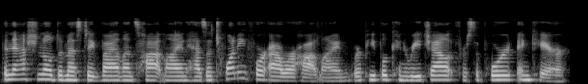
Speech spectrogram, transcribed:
The National Domestic Violence Hotline has a 24 hour hotline where people can reach out for support and care.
